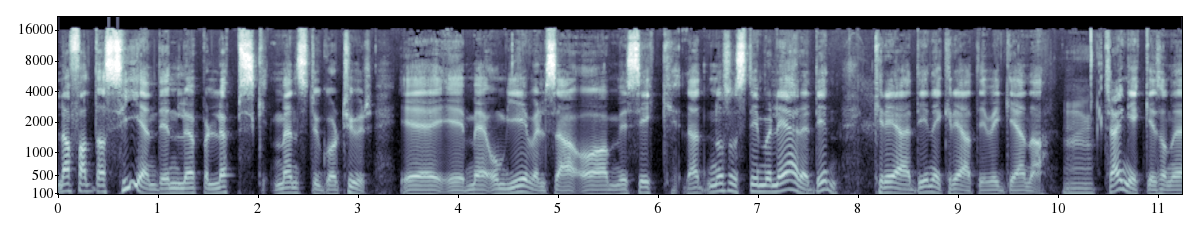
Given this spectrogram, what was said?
la fantasien din løpe løpsk mens du går tur, i, i, med omgivelser og musikk. Det er noe som stimulerer din, krea, dine kreative gener. mm, Trenger ikke sånne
